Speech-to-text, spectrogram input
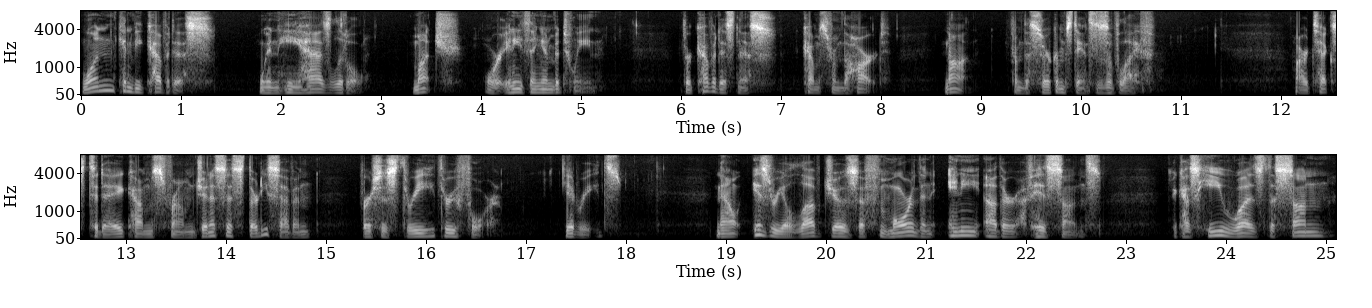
one can be covetous when he has little, much, or anything in between. For covetousness comes from the heart, not from the circumstances of life. Our text today comes from Genesis 37, verses 3 through 4. It reads Now Israel loved Joseph more than any other of his sons, because he was the son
